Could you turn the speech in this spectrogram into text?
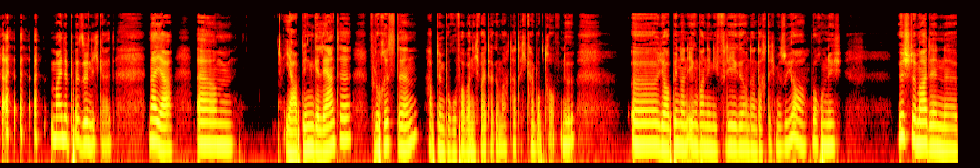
meine Persönlichkeit. Naja, ähm, ja, bin gelernte Floristin, hab den Beruf aber nicht weitergemacht, hatte ich keinen Bock drauf, nö. Äh, ja, bin dann irgendwann in die Pflege und dann dachte ich mir so, ja, warum nicht? Wischte mal den äh,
